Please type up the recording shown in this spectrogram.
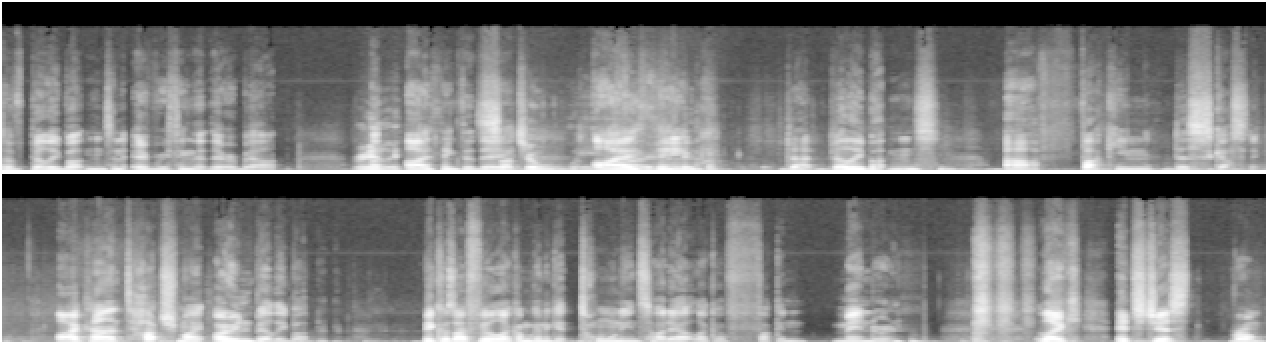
of belly buttons and everything that they're about. Really? I, I think that they're Such a weird. I photo. think that belly buttons are fucking disgusting. I can't touch my own belly button because I feel like I'm gonna get torn inside out like a fucking mandarin. like it's just wrong.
